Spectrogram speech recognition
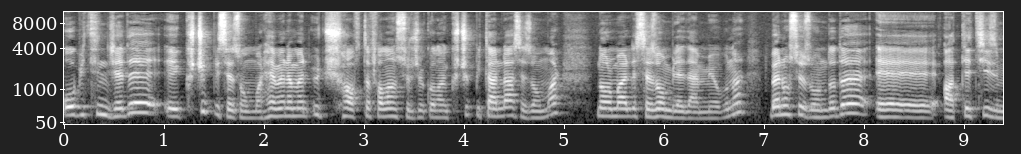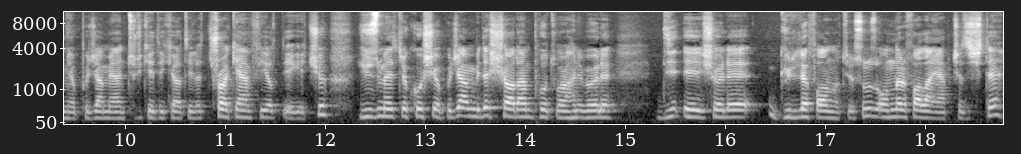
O bitince de e, küçük bir sezon var. Hemen hemen 3 hafta falan sürecek olan küçük bir tane daha sezon var. Normalde sezon bile denmiyor buna. Ben o sezonda da e, atletizm yapacağım yani Türkiye'deki adıyla track and field diye geçiyor. 100 metre koşu yapacağım. Bir de shot and put var. Hani böyle e, şöyle gülle falan atıyorsunuz. Onları falan yapacağız işte.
